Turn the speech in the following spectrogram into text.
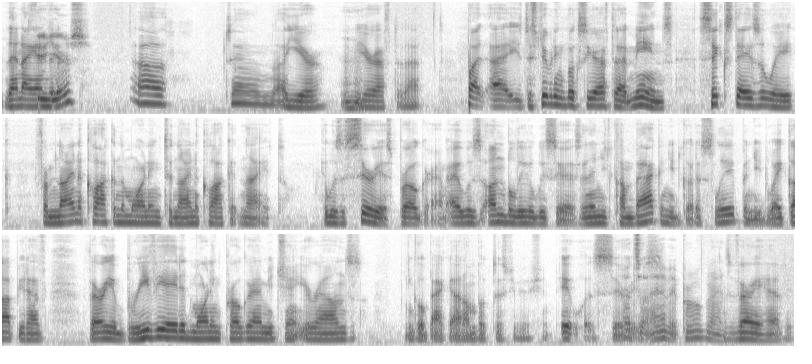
Then I A few ended years? uh, um, a year, Mhm. a year after that. But uh, distributing books a year after that means six days a week from nine o'clock in the morning to nine o'clock at night. It was a serious program. It was unbelievably serious. And then you'd come back and you'd go to sleep and you'd wake up. You'd have very abbreviated morning program. You'd chant your rounds. You go back out on book distribution. It was serious. That's a heavy program. It's very heavy.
